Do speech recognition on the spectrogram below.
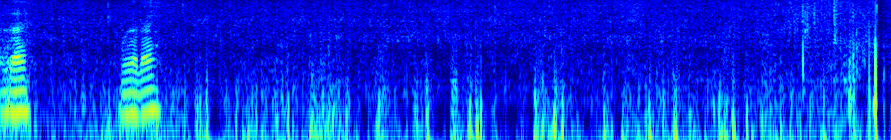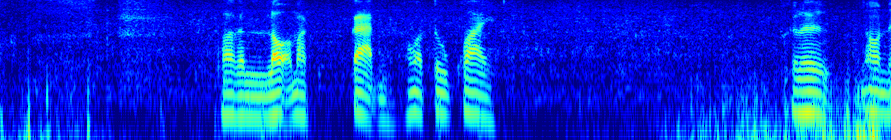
อะไรเมื่อไรพากันเลาะมากาดหอดตูควาย ก็เลยนอนใน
